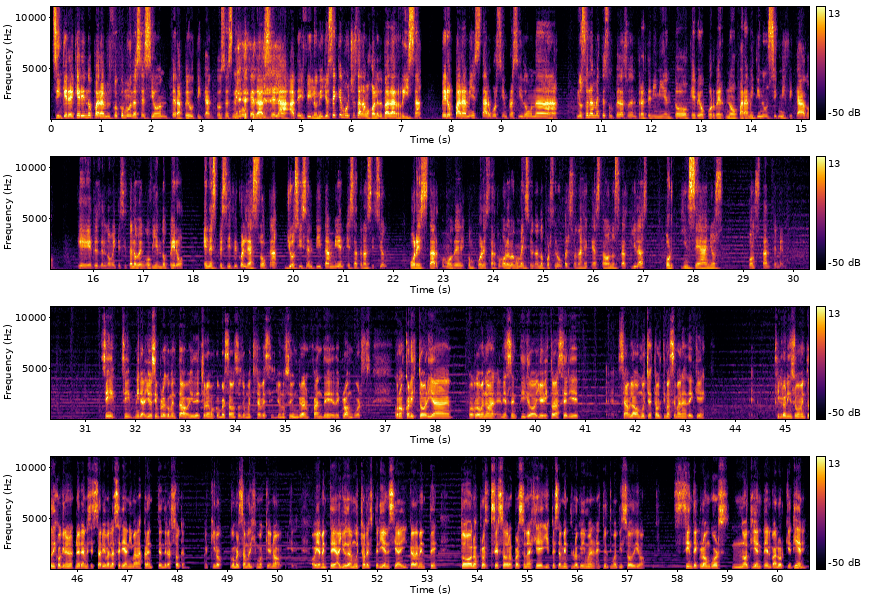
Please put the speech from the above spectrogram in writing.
sin querer queriendo, para mí fue como una sesión terapéutica. Entonces, tengo que dársela a Dave Filoni. Yo sé que muchos a lo mejor les va a dar risa, pero para mí Star Wars siempre ha sido una... No solamente es un pedazo de entretenimiento que veo por ver, no, para mí tiene un significado que desde el 97 lo vengo viendo, pero en específico el de Ahsoka, yo sí sentí también esa transición por estar como de por estar como lo vengo mencionando, por ser un personaje que ha estado en nuestras vidas por 15 años constantemente. Sí, sí, mira, yo siempre lo he comentado y de hecho lo hemos conversado nosotros muchas veces. Yo no soy un gran fan de, de Clone Wars. Conozco la historia, por lo menos en ese sentido, yo he visto la serie. Eh, se ha hablado mucho estas últimas semanas de que Filoni en su momento dijo que no, era necesario ver las series animadas para entender a Ahsoka. Aquí lo conversamos dijimos que no, que obviamente ayuda mucho a la experiencia y claramente todos los procesos de los personajes y especialmente lo que vimos en este último episodio, sin The Clone Wars no tiene el valor que tiene.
